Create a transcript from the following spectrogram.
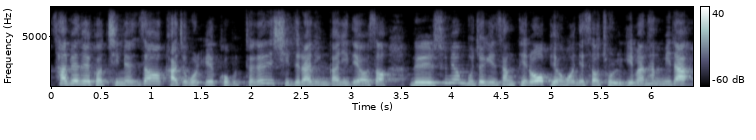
사변을 거치면서 가족을 잃고부터는 시들한 인간이 되어서 늘 수면 부족인 상태로 병원에서 졸기만 합니다.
